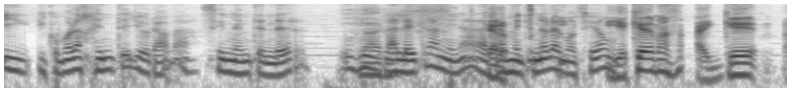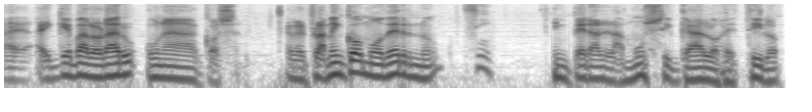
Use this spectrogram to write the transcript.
y, y cómo la gente lloraba sin entender Claro. la letra ni nada, Claro. transmitiendo la emoción. Y es que además hay que, hay que valorar una cosa. En el flamenco moderno Sí. imperan la música, los estilos,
